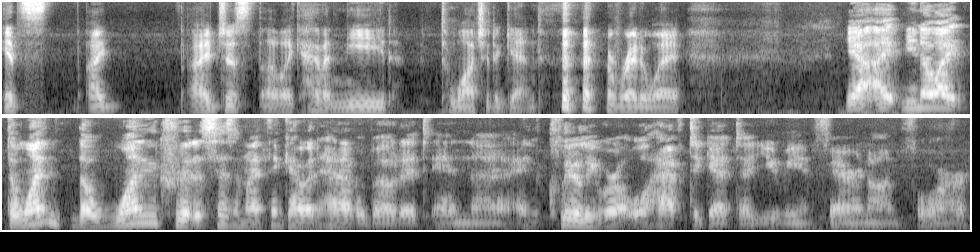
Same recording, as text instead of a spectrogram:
It's I I just I like have a need to watch it again right away. Yeah, I you know I the one the one criticism I think I would have about it, and uh, and clearly we're, we'll have to get uh, Yumi and Farron on for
